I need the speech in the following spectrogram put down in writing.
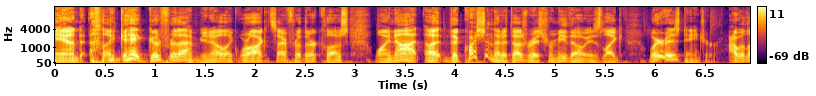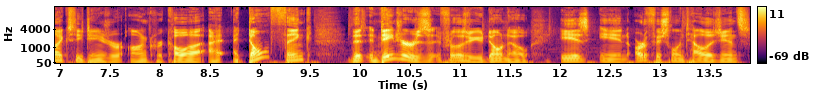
And like, hey, good for them. You know, like Warlock and Cypher, they're close. Why not? Uh, the question that it does raise for me though is like, where is Danger? I would like to see Danger on Krakoa. I, I don't think the danger is, for those of you who don't know, is in artificial intelligence.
